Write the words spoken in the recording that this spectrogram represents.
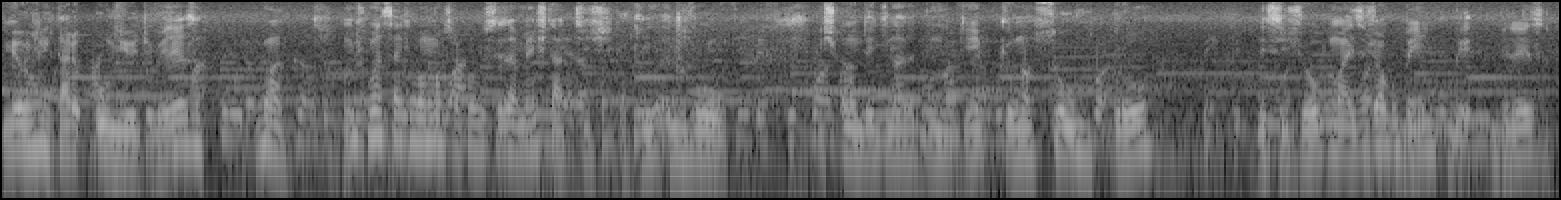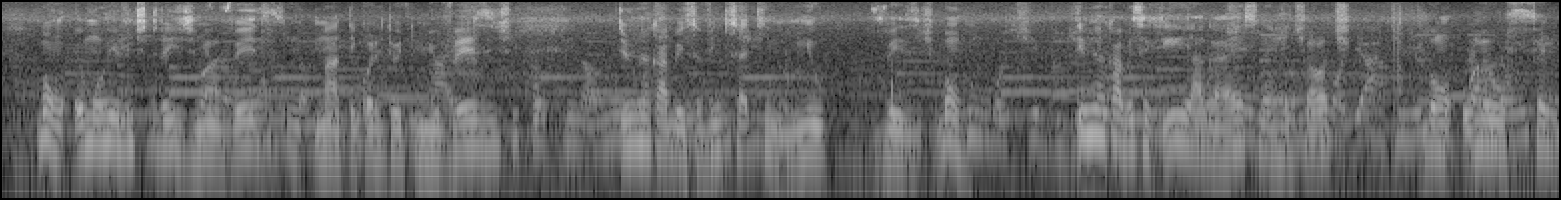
meu inventário humilde, beleza? Bom, vamos começar aqui, vou mostrar pra vocês a minha estatística aqui, eu não vou esconder de nada de ninguém, porque eu não sou um pro nesse jogo, mas eu jogo bem, beleza? Bom, eu morri 23 mil vezes, matei 48 mil vezes, tive na cabeça 27 mil vezes. Bom, tive na cabeça aqui HS, né, headshot. Bom, o meu, fed,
